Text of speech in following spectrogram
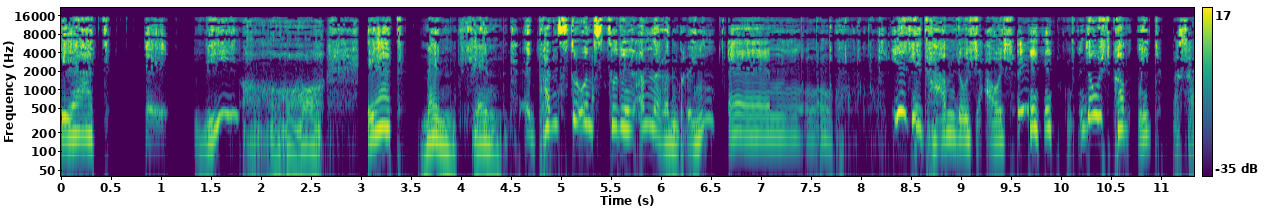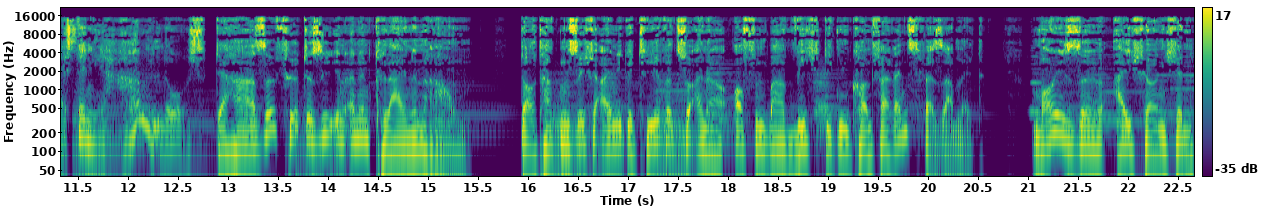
Erd... Äh, wie? Oh, Erdmännchen. Kannst du uns zu den anderen bringen? Ähm, ihr seht harmlos aus. Los, kommt mit. Was heißt denn hier harmlos? Der Hase führte sie in einen kleinen Raum. Dort hatten sich einige Tiere zu einer offenbar wichtigen Konferenz versammelt. Mäuse, Eichhörnchen,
